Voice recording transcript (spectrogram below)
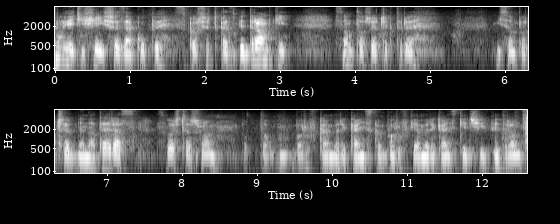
Moje dzisiejsze zakupy z koszyczka z Biedronki są to rzeczy, które mi są potrzebne na teraz. Zwłaszcza szłam pod tą borówkę amerykańską. Borówki amerykańskie dzisiaj w Biedronce.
